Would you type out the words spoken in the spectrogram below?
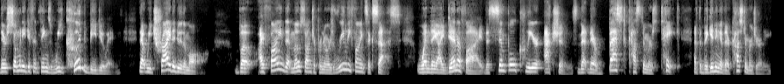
there's so many different things we could be doing that we try to do them all. But I find that most entrepreneurs really find success when they identify the simple, clear actions that their best customers take at the beginning of their customer journey,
